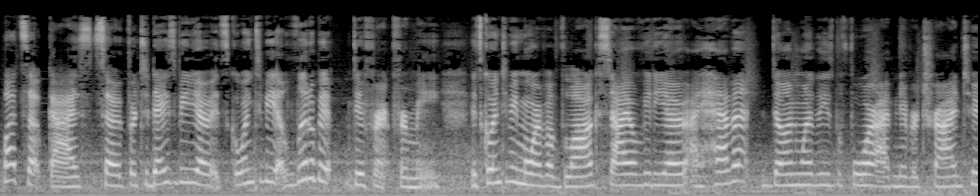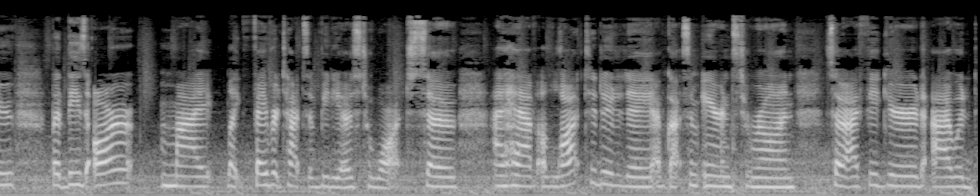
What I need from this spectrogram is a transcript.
What's up guys? So for today's video, it's going to be a little bit different for me. It's going to be more of a vlog style video. I haven't done one of these before. I've never tried to, but these are my like favorite types of videos to watch. So I have a lot to do today. I've got some errands to run. So I figured I would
